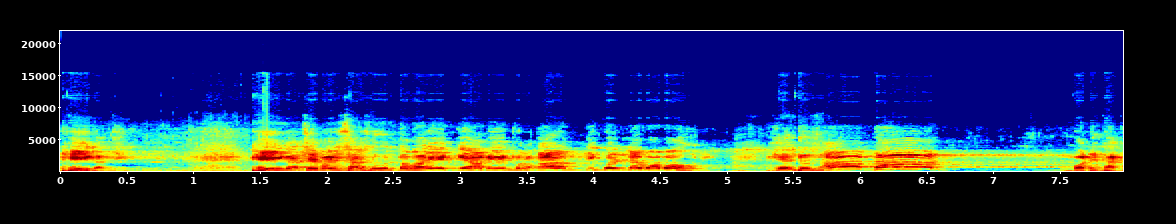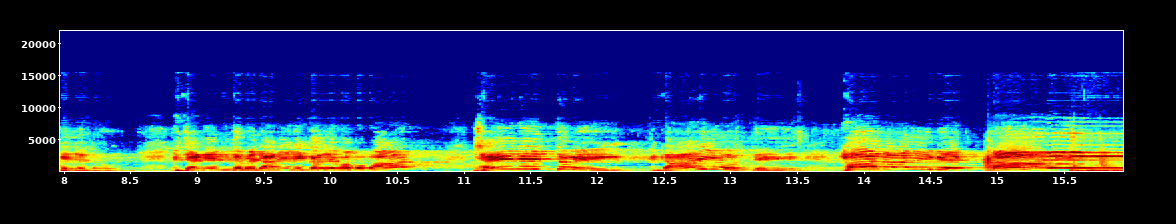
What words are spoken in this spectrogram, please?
ঠিক আছে। ঠিক আছে মহিষাসুর, তোমার একে আমি প্রকারান্তি করলাম অমর। কিন্তু সাবধান। মনে থাকে যেন, যেদিন তুমি নারী রেখে দেব অপমান সেই দিন তুমি নারী হতে হারাইবে প্রাণ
